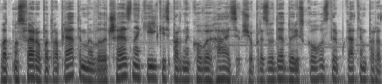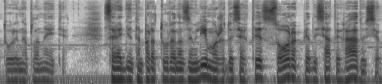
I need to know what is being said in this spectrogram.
В атмосферу потраплятиме величезна кількість парникових газів, що призведе до різкого стрибка температури на планеті. Середня температура на Землі може досягти 40-50 градусів,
